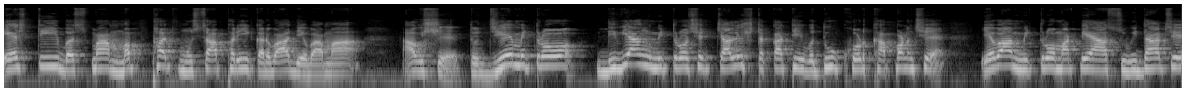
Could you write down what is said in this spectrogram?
એસટી બસમાં મફત મુસાફરી કરવા દેવામાં આવશે. તો જે મિત્રો, દિવ્યાંગ મિત્રો છે, ચાલીસ ટકાથી વધુ ખોડખા પણ છે. એવા મિત્રો માટે આ સુવિધા છે.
